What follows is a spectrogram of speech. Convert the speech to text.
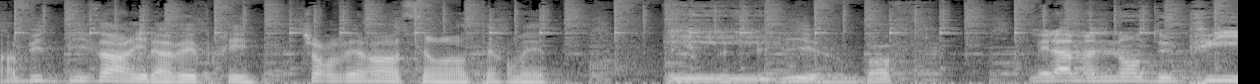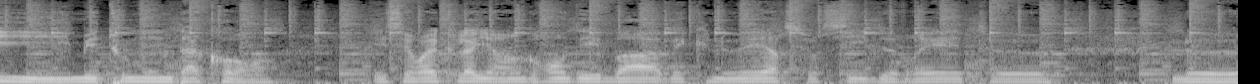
Un but bizarre il avait pris. Tu reverras sur internet. et... Je me suis dit, euh, bof. Mais là maintenant, depuis, il met tout le monde d'accord. hein. Et c'est vrai que là, il y a un grand débat avec Neuer sur s'il devrait être euh, le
